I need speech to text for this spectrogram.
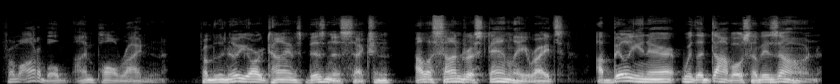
From Audible, I'm Paul Ryden. From the New York Times business section, Alessandra Stanley writes A billionaire with a Davos of his own.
